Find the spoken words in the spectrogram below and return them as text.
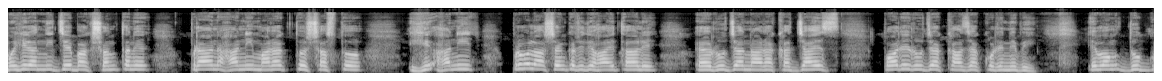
মহিলা নিজে বা সন্তানের প্রাণহানি মারাত্মক স্বাস্থ্য হানির প্রবল আশঙ্কা যদি হয়, তাহলে রোজা না রাখা জায়েজ। পরে রোজা কাজা করে নেবে এবং দুগ্গ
